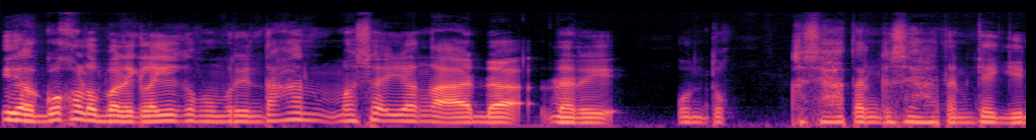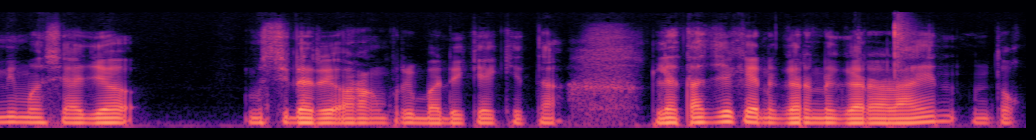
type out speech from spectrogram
Iya, gua kalau balik lagi ke pemerintahan, masa ya nggak ada dari untuk kesehatan-kesehatan kayak gini masih aja mesti dari orang pribadi kayak kita. Lihat aja kayak negara-negara lain untuk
